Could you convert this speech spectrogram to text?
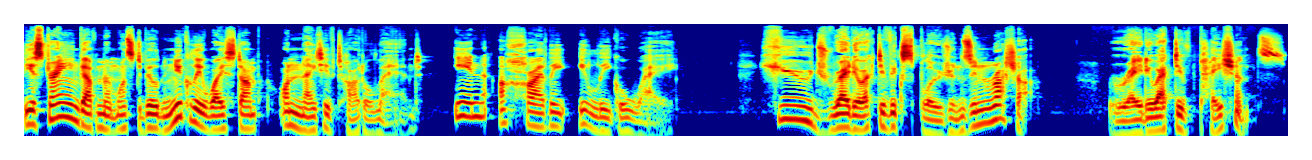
The Australian government wants to build a nuclear waste dump on native title land in a highly illegal way. Huge radioactive explosions in Russia. Radioactive patients.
